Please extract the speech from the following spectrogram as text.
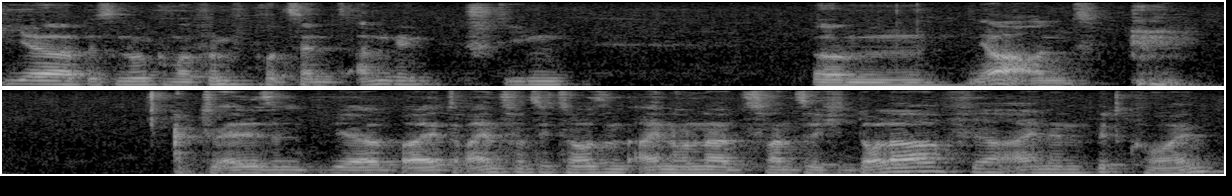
0,4 bis 0,5 Prozent angestiegen. Ähm, ja, und aktuell sind wir bei 23.120 Dollar für einen Bitcoin.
